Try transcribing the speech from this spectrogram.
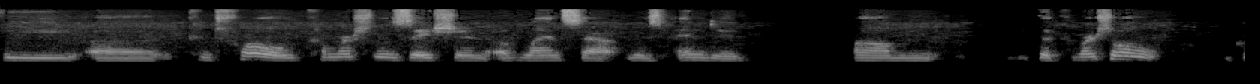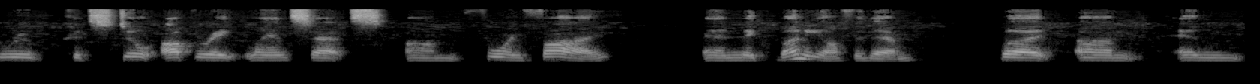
the uh, controlled commercialization of Landsat was ended. Um, the commercial group could still operate Landsats um, four and five and make money off of them, but um, and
